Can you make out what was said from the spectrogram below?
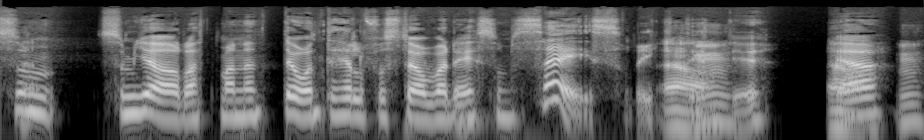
Som, som gör att man inte, då inte heller förstår vad det är som sägs riktigt. Ja. Ju. Ja. Ja.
